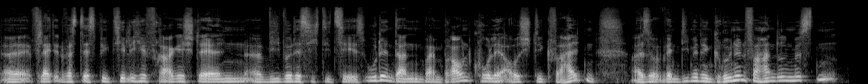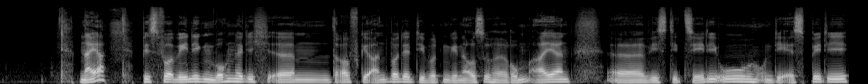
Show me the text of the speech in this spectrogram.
äh, vielleicht etwas despektierliche Frage stellen, äh, wie würde sich die CSU denn dann beim Braunkohleausstieg verhalten? Also wenn die mit den Grünen verhandeln müssten, naja, bis vor wenigen Wochen hätte ich ähm, darauf geantwortet, die würden genauso herumeiern, äh, wie es die CDU und die SPD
